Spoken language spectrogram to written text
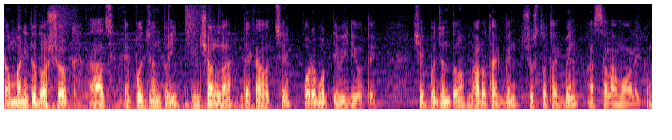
সম্মানিত দর্শক, আজ এ পর্যন্তই। ইনশাল্লাহ দেখা হচ্ছে পরবর্তী ভিডিওতে। সে পর্যন্ত ভালো থাকবেন, সুস্থ থাকবেন। আসসালামু আলাইকুম।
